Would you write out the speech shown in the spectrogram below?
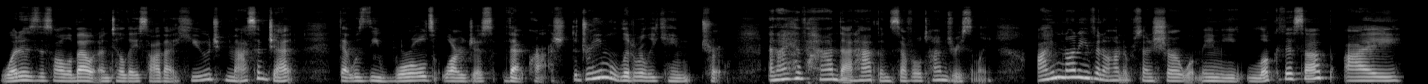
what is this all about? until they saw that huge massive jet that was the world's largest that crashed. The dream literally came true. And i have had that happen several times recently. I'm not even 100% sure what made me look this up. I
